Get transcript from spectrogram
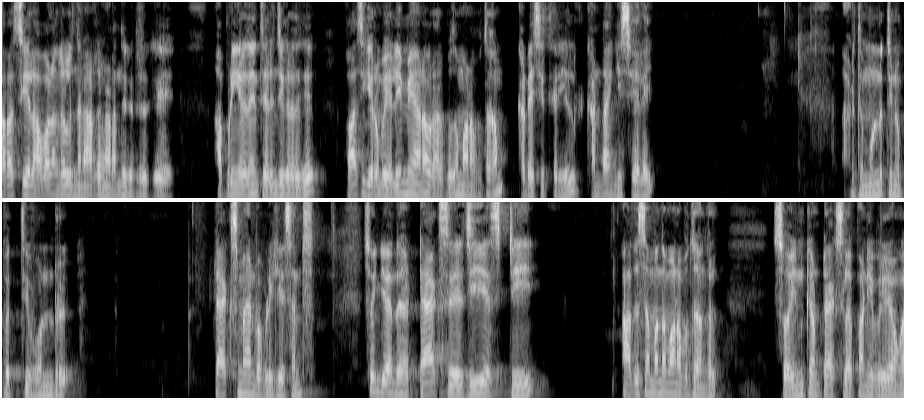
அரசியல் அவலங்கள் இந்த நாட்டில் நடந்துக்கிட்டு இருக்கு அப்படிங்கிறதையும் தெரிஞ்சுக்கிறதுக்கு வாசிக்க ரொம்ப எளிமையான ஒரு அற்புதமான புத்தகம். கடைசி தெரியல் கண்டாங்கி சேலை. அடுத்து முந்நூற்றி முப்பத்தி ஒன்று டேக்ஸ்மேன் பப்ளிகேஷன்ஸ் ஸோ இங்கே அந்த டேக்ஸு ஜிஎஸ்டி அது சம்மந்தமான புத்தகங்கள். ஸோ இன்கம் டேக்ஸில் பணிபுரியவங்க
